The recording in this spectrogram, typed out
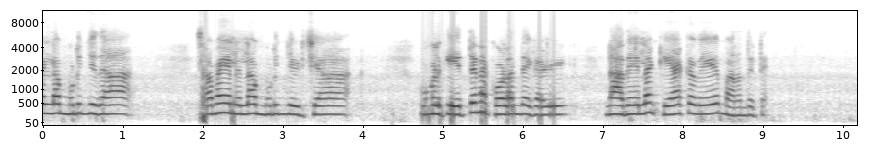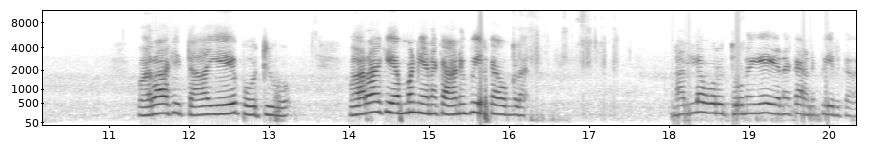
எல்லாம் முடிஞ்சுதா? சமையல் எல்லாம் முடிஞ்சிடுச்சா? உங்களுக்கு எத்தனை குழந்தைகள்? நான் அதையெல்லாம் கேட்கவே மறந்துட்டேன். வராகி தாயே போற்றுவோம் வராகி அம்மன் எனக்கு அனுப்பியிருக்கா உங்களை. நல்ல ஒரு துணையை எனக்கு அனுப்பியிருக்கா.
